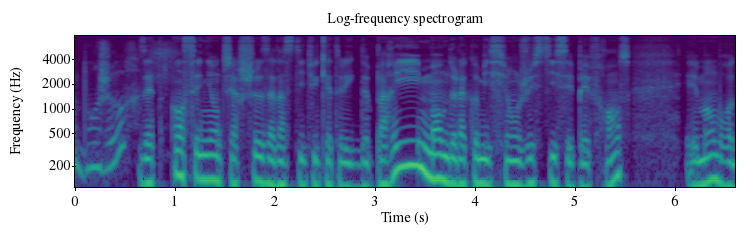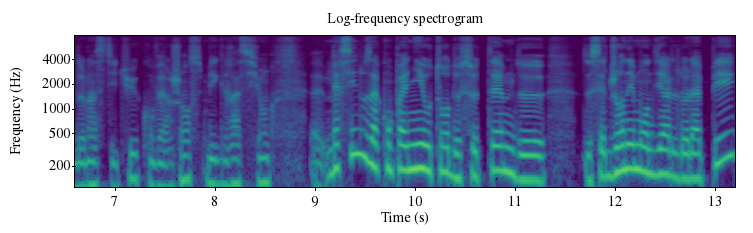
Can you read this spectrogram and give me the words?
Bonjour. Vous êtes enseignante-chercheuse à l'Institut catholique de Paris, membre de la commission Justice et Paix France et membre de l'Institut Convergence Migration. Euh, merci de nous accompagner autour de ce thème de, de, cette journée mondiale de la paix.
